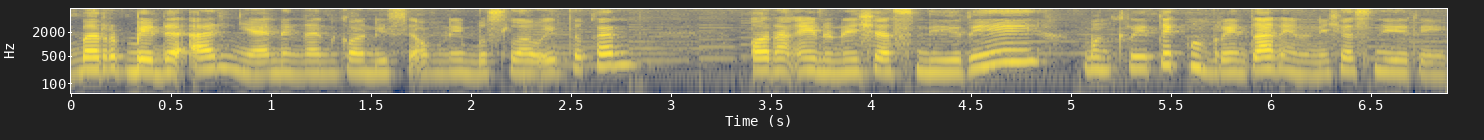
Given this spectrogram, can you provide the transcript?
Berbedaannya dengan kondisi Omnibus Law itu kan orang Indonesia sendiri mengkritik pemerintahan Indonesia sendiri.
